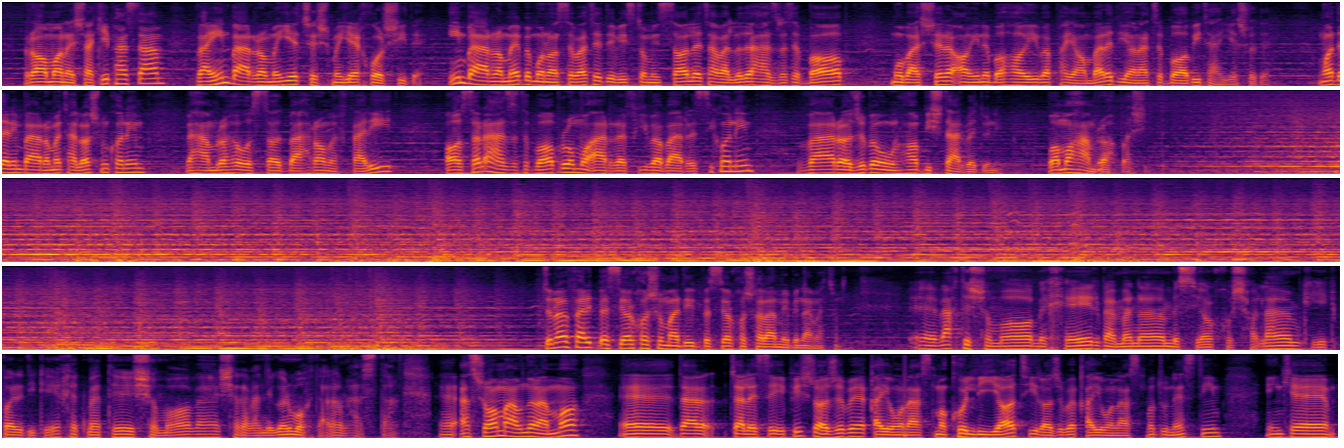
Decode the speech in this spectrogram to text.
رامان شکیب هستم و این برنامه چشمه خورشیده. این برنامه به مناسبت دویستمین سال تولد حضرت باب مبشر آین باهایی و پیامبر دیانت بابی تهیه شده. ما در این برنامه تلاش می‌کنیم به همراه استاد بهرام فرید آثار حضرت باب رو معرفی و بررسی کنیم و راجع به اونها بیشتر بدونیم. با ما همراه باشید. جناب فرید بسیار خوش اومدید بسیار خوشحالم میبینمتون. وقت شما به خیر و منم بسیار خوشحالم که یک بار دیگه خدمت شما و شنوندگان محترم هستم. از شما ممنونم. ما در جلسه پیش راجع به قیوم الاسما کلیاتی راجع به قیوم الاسما دونستیم. اینکه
